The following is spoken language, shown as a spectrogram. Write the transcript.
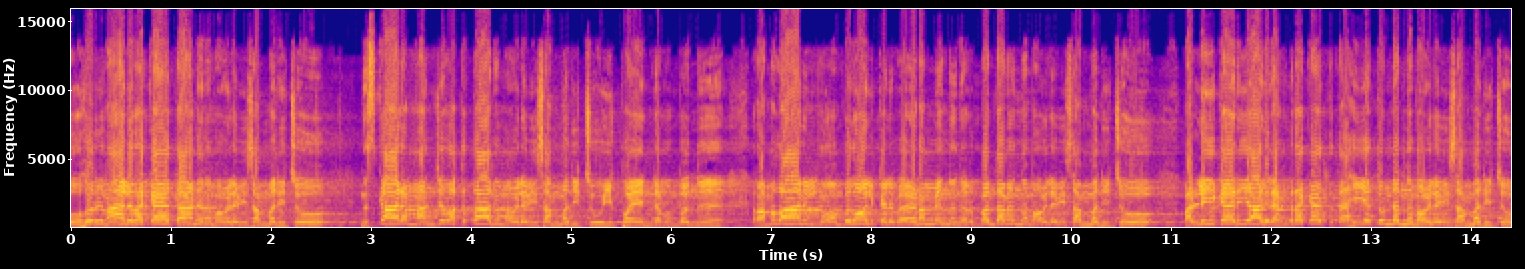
ലുഹുറ് നാല് റക്കായത്താണെന്ന് മൗലവി സമ്മതിച്ചു. നിസ്കാരം അഞ്ചു വക്കത്താന്ന് മൗലവി സമ്മതിച്ചു. ഇപ്പൊ എന്റെ മുമ്പെന്ന് റമദാനിൽ നോമ്പ് നോൽക്കൽ വേണം എന്ന് നിർബന്ധമെന്ന് മൗലവി സമ്മതിച്ചു. പള്ളി കയറിയാൽ രണ്ടരക്കത്ത് തഹിയത്തുണ്ടെന്ന് മൗലവി സമ്മതിച്ചു.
